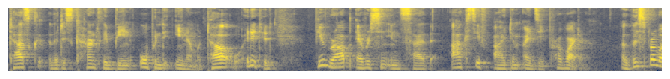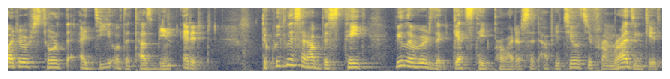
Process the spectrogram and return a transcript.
task that is currently being opened in a modal or edited, we wrap everything inside the active item ID provider. Uh, this provider stores the ID of the task being edited. To quickly set up the state, we leverage the get state getStateProvider setup utility from RadzionKit,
